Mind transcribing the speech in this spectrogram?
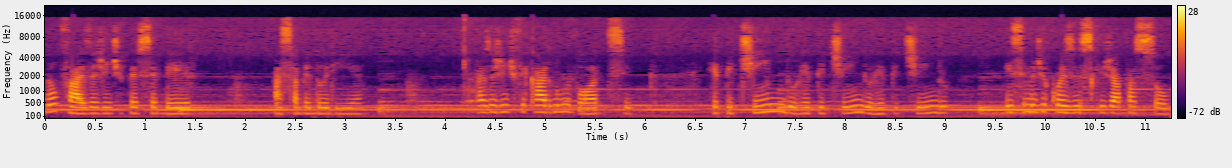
não faz a gente perceber a sabedoria, faz a gente ficar num vórtice, repetindo, repetindo, repetindo em cima de coisas que já passou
